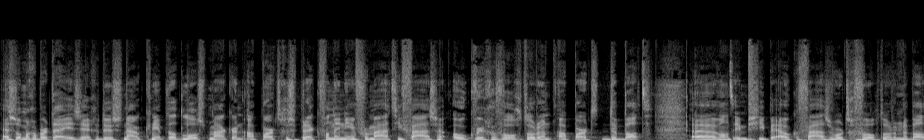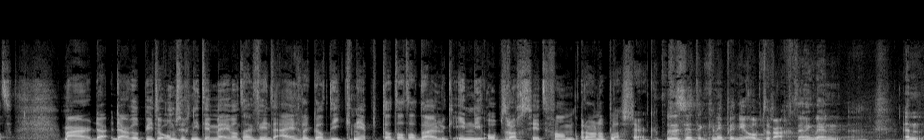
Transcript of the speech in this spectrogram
En sommige partijen zeggen dus, nou knip dat los, maak er een apart gesprek van in de informatiefase, ook weer gevolgd door een apart debat. Uh, want in principe elke fase wordt gevolgd door een debat. Maar daar, daar wil Pieter om zich niet in mee, want hij vindt eigenlijk dat die knip dat dat al duidelijk in die opdracht zit van Ronald Plasterk. Er zit een knip in die opdracht. En, ik ben, en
